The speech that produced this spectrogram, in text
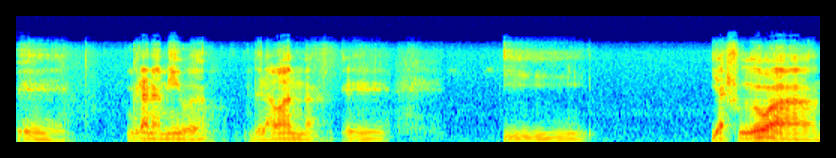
eh, gran amigo de, la banda, eh, y, ayudó a,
